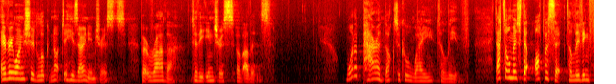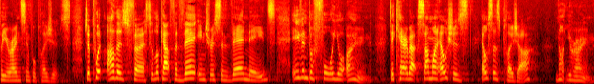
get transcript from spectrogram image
Everyone should look not to his own interests, but rather to the interests of others. What a paradoxical way to live. That's almost the opposite to living for your own simple pleasures. To put others first, to look out for their interests and their needs, even before your own. To care about someone else's, else's pleasure, not your own.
